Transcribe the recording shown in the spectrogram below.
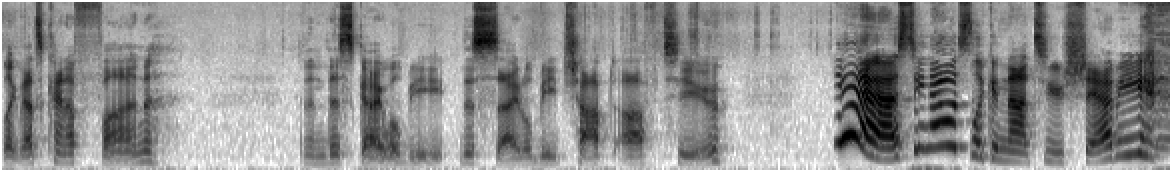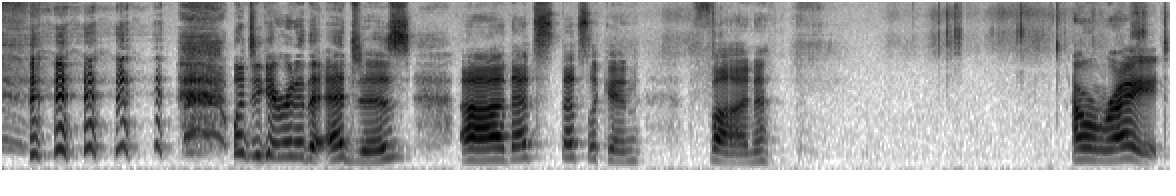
Like that's kind of fun. And then this guy will be, this side will be chopped off too. Yeah, see now it's looking not too shabby. Once you get rid of the edges, uh, that's, that's looking fun. All right.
